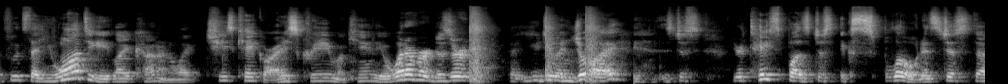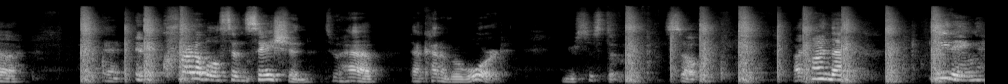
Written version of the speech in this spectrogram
the foods that you want to eat, like, I don't know, like cheesecake or ice cream or candy or whatever dessert that you do enjoy, is just, your taste buds just explode. It's just uh, an incredible sensation to have that kind of reward in your system. So, I find that eating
